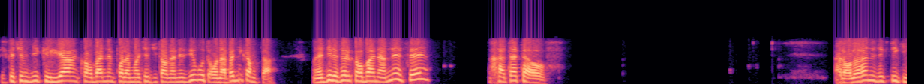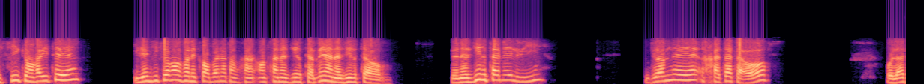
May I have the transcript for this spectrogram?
Puisque tu me dis qu'il y a un korban même pour la moitié du temps de la Néziroute. On n'a pas dit comme ça. On a dit le seul korban à amener, c'est Khatat off. Alors, Laura nous explique ici qu'en réalité, il y a une différence dans les corbanotes entre un, nazir tamé et un nazir taor. Le nazir tamé, lui, doit amener khatat taor, ou la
